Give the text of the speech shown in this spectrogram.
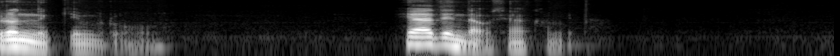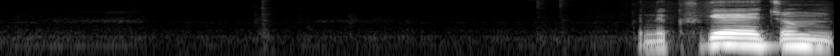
그런 느낌으로 해야 된다고 생각합니다. 근데 그게 좀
